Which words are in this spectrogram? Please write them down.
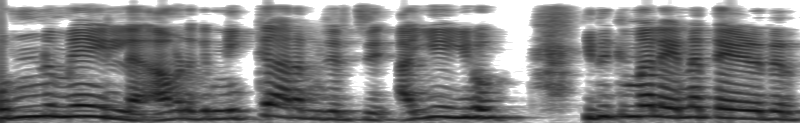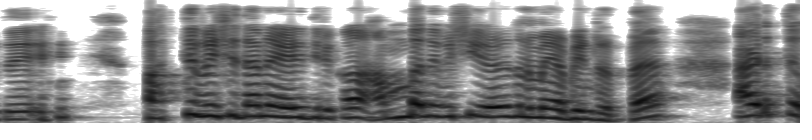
ஒண்ணுமே இல்லை. அவனுக்கு நிக்க ஆரம்பிச்சிருச்சு. ஐயையோ இதுக்கு மேல என்னத்தை எழுதுறது? பத்து விஷயம் தானே எழுதியிருக்கோம். ஐம்பது விஷயம் எழுதணுமே அப்படின்றப்ப அடுத்து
